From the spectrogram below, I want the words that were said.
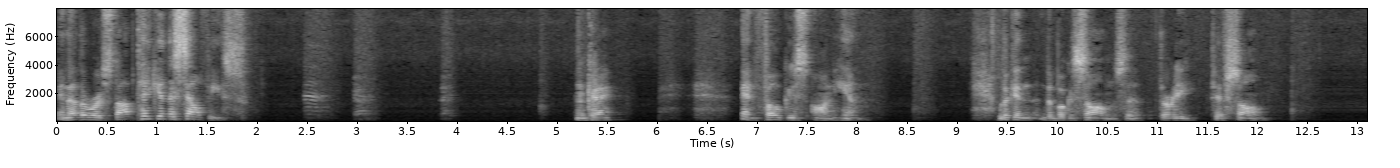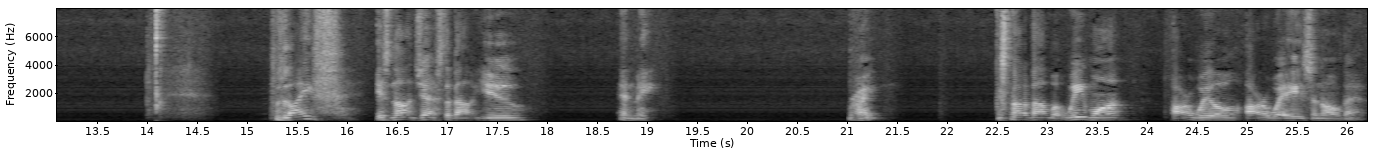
In other words, stop taking the selfies. Okay? And focus on Him. Look in the book of Psalms, the 35th Psalm. Life is not just about you and me. Right? It's not about what we want, our will, our ways, and all that.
